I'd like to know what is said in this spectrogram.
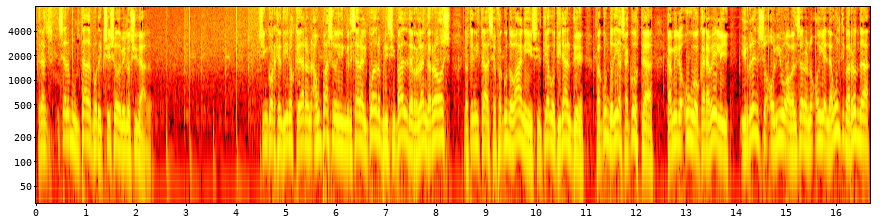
tras ser multada por exceso de velocidad. Cinco argentinos quedaron a un paso de ingresar al cuadro principal de Roland Garros. Los tenistas Facundo Banis, Tiago Tirante, Facundo Díaz Acosta, Camilo Hugo Carabelli y Renzo Olivo avanzaron hoy en la última ronda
